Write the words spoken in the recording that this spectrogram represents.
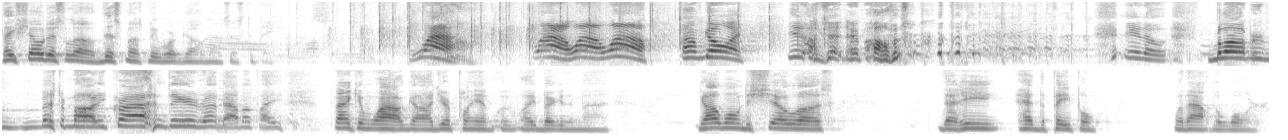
they showed us love. This must be where God wants us to be. Wow. Wow, wow, wow. I'm going, you know, I'm sitting there in. you know, blubber, Mr. Marty crying, tears right down my face, thinking, wow, God, your plan was way bigger than mine. God wanted to show us that He had the people without the water.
